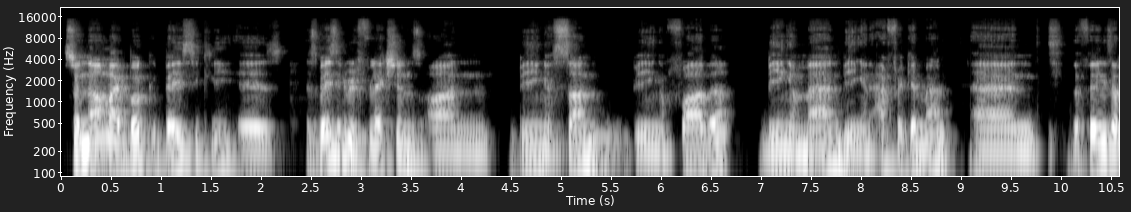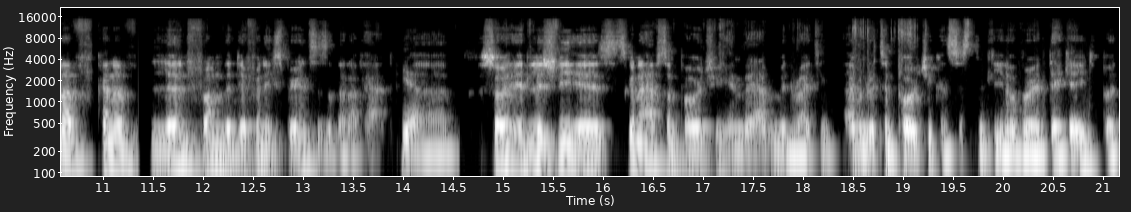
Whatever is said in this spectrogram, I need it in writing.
So now my book basically is it's basically reflections on being a son, being a father, being a man, being an African man, and the things that I've kind of learned from the different experiences that I've had. Yeah. Uh, so it literally is. It's going to have some poetry in there. I haven't been writing. I haven't written poetry consistently in over a decade, but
